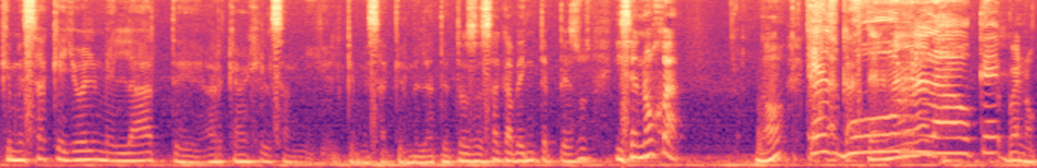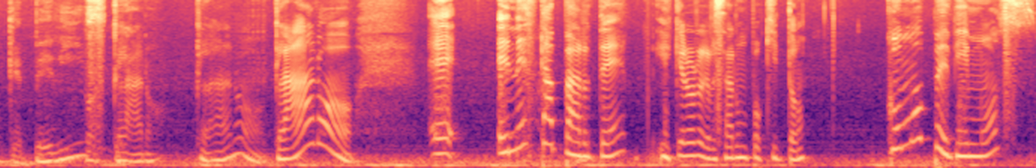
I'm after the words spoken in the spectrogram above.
que me saque yo el melate, Arcángel San Miguel, que me saque el melate. Entonces saca 20 pesos y se enoja, ¿no? ¿Es burla o qué? Bueno, ¿qué pediste? Pues claro, claro, claro. Eh, en esta parte, y quiero regresar un poquito, ¿cómo pedimos,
